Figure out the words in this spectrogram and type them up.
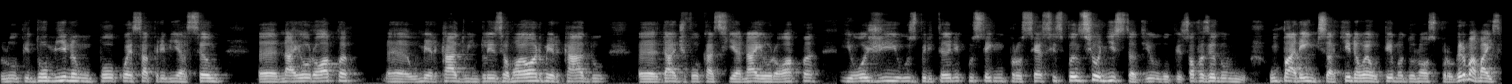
Lupe, dominam um pouco essa premiação na Europa, Uh, o mercado inglês é o maior mercado uh, da advocacia na Europa e hoje os britânicos têm um processo expansionista, viu, Lupe? Só fazendo um, um parênteses aqui, não é o tema do nosso programa, mas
